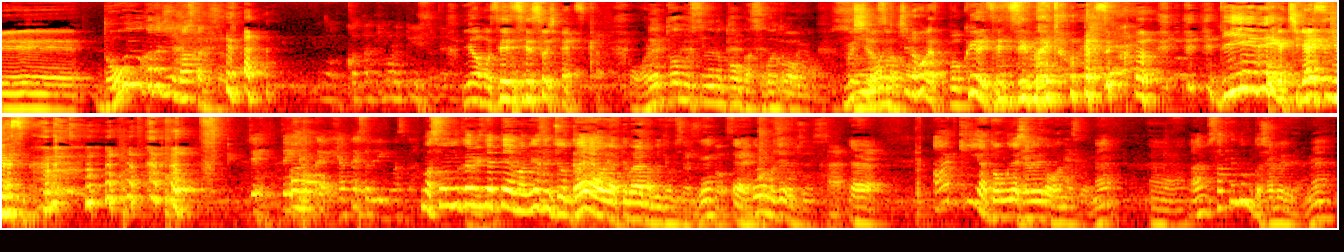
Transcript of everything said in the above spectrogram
へどういう形で出すかですよね。語ってもらっていいですよね。えいやもう全然そうじゃないですか。俺と娘のトークがすごいと思うよ。むしろそっちの方が僕より全然うまいと思います。DNA が違いすぎますじゃあ第100回100回それでいきまあそういう感じでやって、まあ皆さんにちょっとガヤをやってもらうのもいいかもしれないですね。すねええこれ面白いかもしれないです。はいええ秋がどんぐらい喋るかわかんないですけどね。うん、あの酒飲むと喋るよね。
